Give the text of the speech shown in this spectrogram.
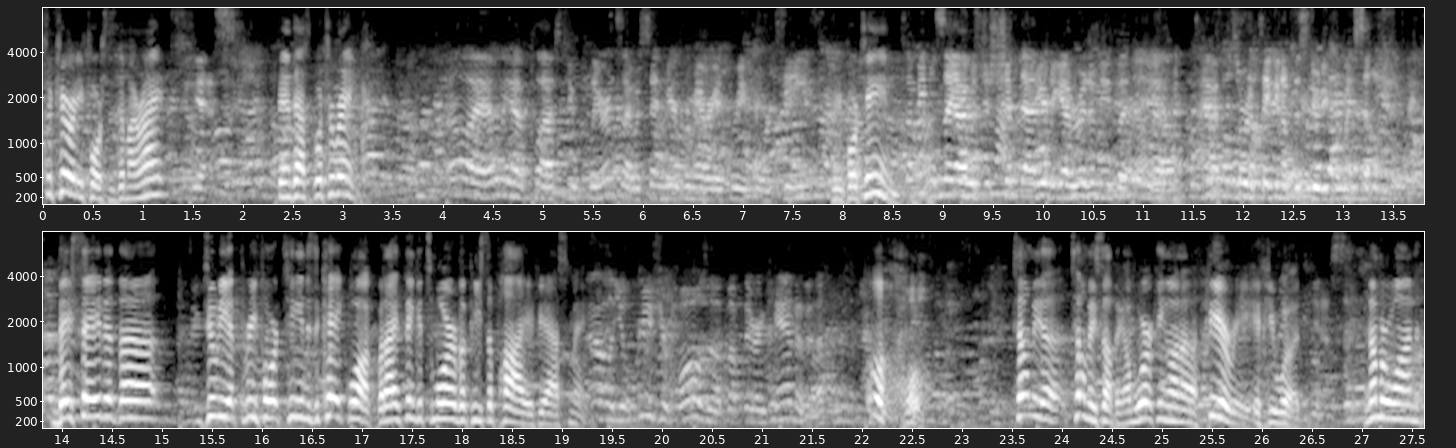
Security forces, am I right? Yes. Fantastic. What's your rank? Well, I only have class two clearance. I was sent here from Area 314. 314. Some people say I was just shipped out here to get rid of me, but you know, I've sort of taken up this duty for myself. They say that the duty at 314 is a cakewalk, but I think it's more of a piece of pie, if you ask me. Well, you'll freeze your balls up up there in Canada. Oh. Tell me, a, tell me something. I'm working on a theory, if you would. Yes. Number one,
